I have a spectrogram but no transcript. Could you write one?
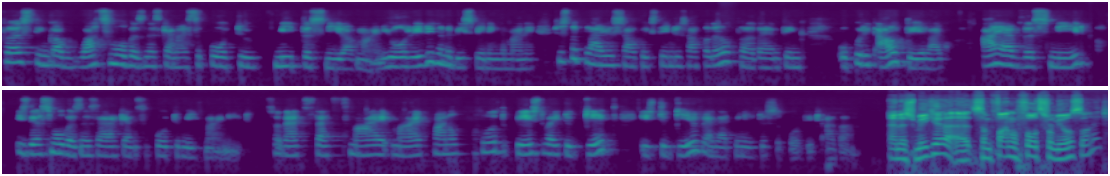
First, think of what small business can I support to meet this need of mine. You're already going to be spending the money. Just apply yourself, extend yourself a little further, and think or put it out there like, I have this need. Is there a small business that I can support to meet my need? So that's that's my my final thought. The best way to get is to give, and that we need to support each other. And Ashmika, uh, some final thoughts from your side?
